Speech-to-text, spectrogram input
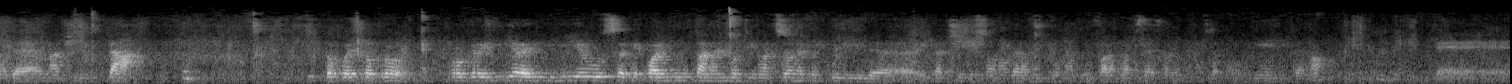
moderna civiltà, tutto questo pro- progredire di virus che poi mutano in continuazione, per cui eh, i vaccini sono veramente una bufala pazzesca non sappiamo niente, no? Eh,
